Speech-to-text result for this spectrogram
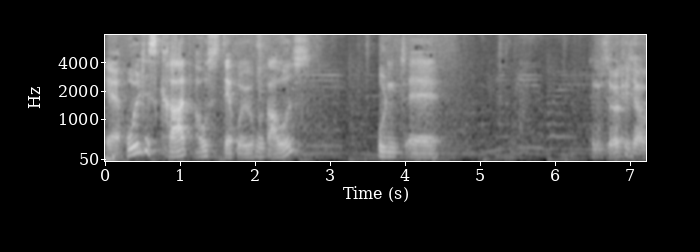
er holt es gerade aus der Röhre raus und äh, Du nimmst ja wirklich auf.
